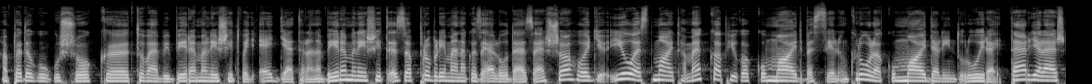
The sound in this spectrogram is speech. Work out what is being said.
a pedagógusok további béremelését, vagy egyáltalán a béremelését, ez a problémának az elódázása, hogy jó, ezt majd, ha megkapjuk, akkor majd beszélünk róla, akkor majd elindul újra egy tárgyalás,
